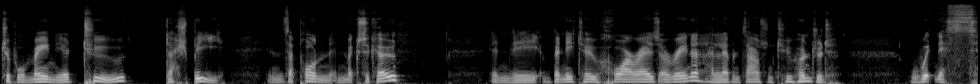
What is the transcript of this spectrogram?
Triple Mania 2 B in Zapopan in Mexico in the Benito Juarez Arena, 11,200. Witness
